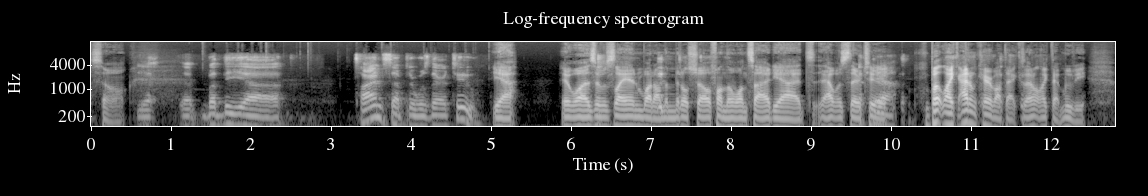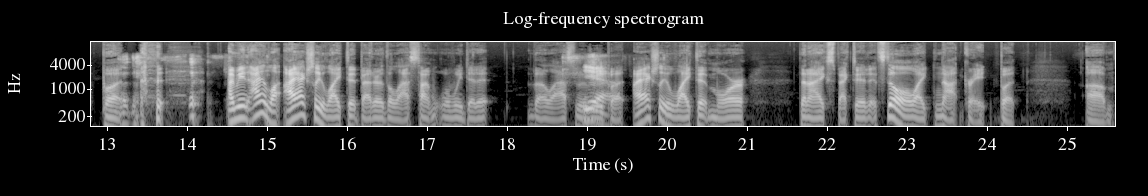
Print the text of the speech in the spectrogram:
So Yeah. Uh, but the uh time scepter was there too. yeah, it was. It was laying what on the middle shelf on the one side. Yeah, it's, that was there too. Yeah. But like, I don't care about that because I don't like that movie. But I mean, I li- I actually liked it better the last time when we did it, the last movie. Yeah. But I actually liked it more than I expected. It's still like not great, but um,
